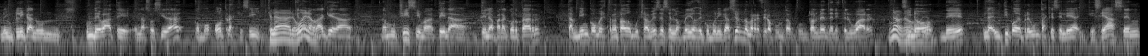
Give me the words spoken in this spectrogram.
no implican un, un debate en la sociedad, como otras que sí. Claro, que bueno. La verdad que da, da muchísima tela, tela para cortar. También como es tratado muchas veces en los medios de comunicación, no me refiero puntualmente en este lugar, No, no, sino obvio. de la- el tipo de preguntas que se, le, que se hacen.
